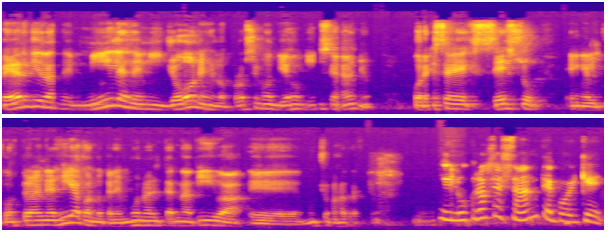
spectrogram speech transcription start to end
pérdidas de miles de millones en los próximos 10 o 15 años por ese exceso en el costo de la energía cuando tenemos una alternativa eh, mucho más atractiva. Y lucro cesante porque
